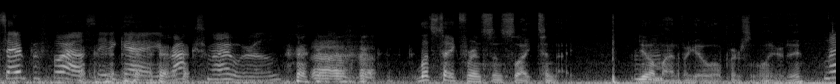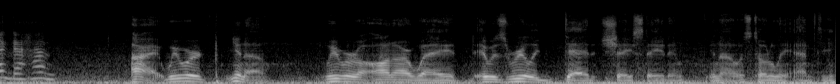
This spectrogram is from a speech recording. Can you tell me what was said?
Said it before, I'll say it again. It rocks my world. Uh, Let's take, for instance, like tonight. You don't Mhm. mind if I get a little personal here, do you? No, go ahead. All right, we were, you know, we were on our way. It was really dead at Shea Stadium. You know, it was totally empty.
